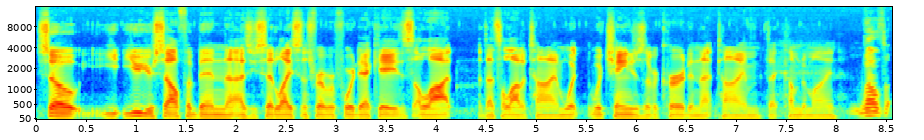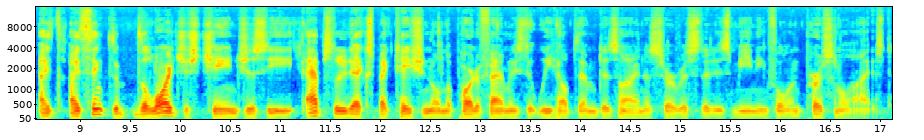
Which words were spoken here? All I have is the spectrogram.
So y- you yourself have been, uh, as you said, licensed for over four decades. A lot. That's a lot of time. What what changes have occurred in that time that come to mind? Well, I, th- I think the, the largest change is the absolute expectation on the part of families that we help them design a service that is meaningful and personalized.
